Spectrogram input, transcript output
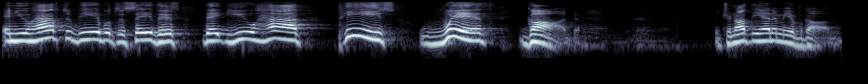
And you have to be able to say this that you have peace with God, that you're not the enemy of God,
